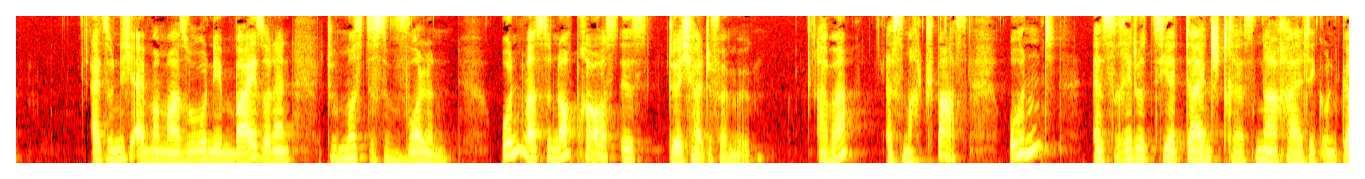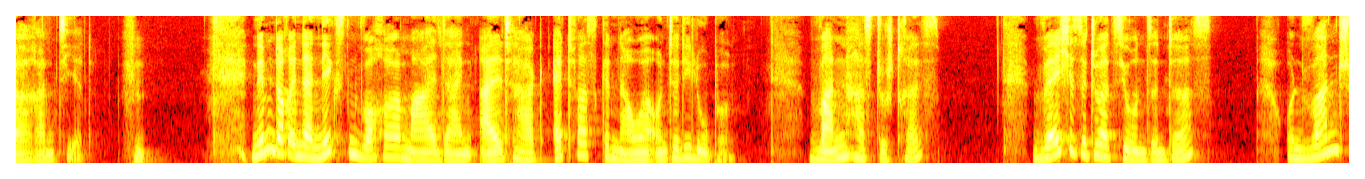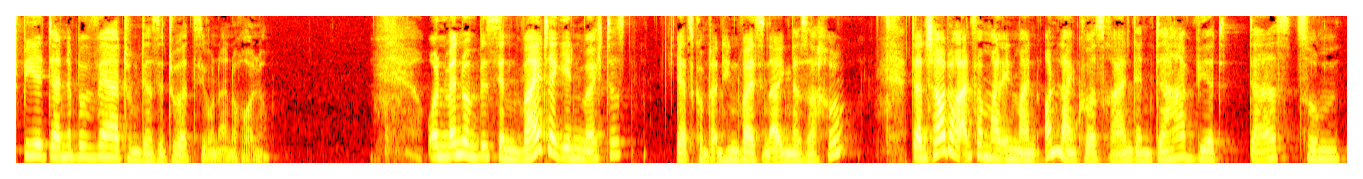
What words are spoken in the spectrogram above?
Also nicht einfach mal so nebenbei, sondern du musst es wollen. Und was du noch brauchst, ist Durchhaltevermögen. Aber es macht Spaß. Und es reduziert deinen Stress nachhaltig und garantiert. Hm. Nimm doch in der nächsten Woche mal deinen Alltag etwas genauer unter die Lupe. Wann hast du Stress? Welche Situationen sind das? Und wann spielt deine Bewertung der Situation eine Rolle? Und wenn du ein bisschen weitergehen möchtest, jetzt kommt ein Hinweis in eigener Sache, dann schau doch einfach mal in meinen Online-Kurs rein, denn da wird das zum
